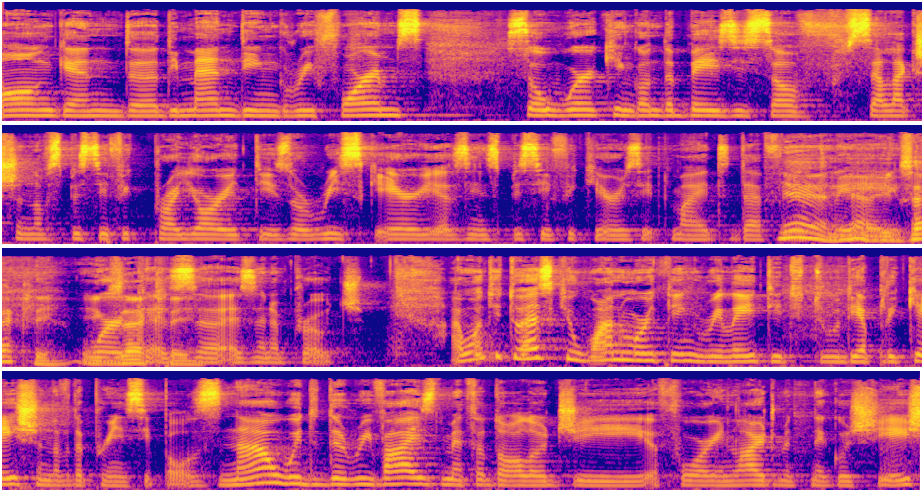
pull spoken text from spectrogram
long and uh, demanding reforms. So working on the basis of selection of specific priorities or risk areas in specific areas, it might yeah definitely yeah exactly work exactly as, a, as an approach. I wanted to ask you one more thing related to the application of the principles. Now, with the revised methodology for enlargement negotiations,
